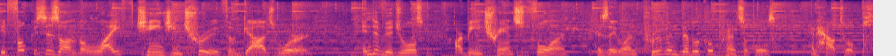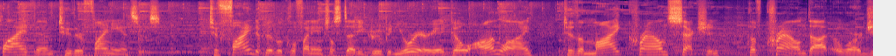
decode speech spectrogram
It focuses on the life changing truth of God's Word. Individuals are being transformed as they learn proven biblical principles and how to apply them to their finances. To find a biblical financial study group in your area, go online to the My Crown section of crown.org.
